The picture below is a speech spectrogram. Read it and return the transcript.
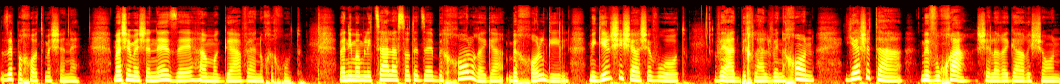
זה פחות משנה. מה שמשנה זה המגע והנוכחות. ואני ממליצה לעשות את זה בכל רגע, בכל גיל, מגיל שישה שבועות ועד בכלל. ונכון, יש את המבוכה של הרגע הראשון,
